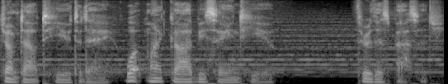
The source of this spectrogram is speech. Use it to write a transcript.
jumped out to you today? What might God be saying to you through this passage?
